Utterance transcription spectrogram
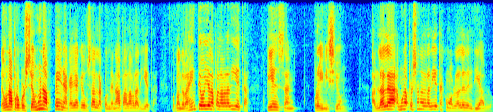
de una proporción, una pena que haya que usar la condenada palabra dieta. Porque cuando la gente oye la palabra dieta, piensan prohibición. Hablarle a una persona de la dieta es como hablarle del diablo,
